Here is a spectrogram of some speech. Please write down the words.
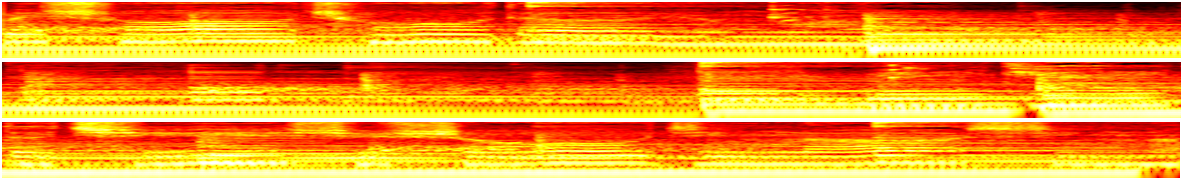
没说出的愿望。收进了行囊，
